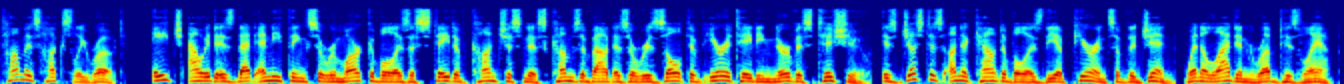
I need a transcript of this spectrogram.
Thomas Huxley wrote, H how it is that anything so remarkable as a state of consciousness comes about as a result of irritating nervous tissue, is just as unaccountable as the appearance of the jinn, when Aladdin rubbed his lamp.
